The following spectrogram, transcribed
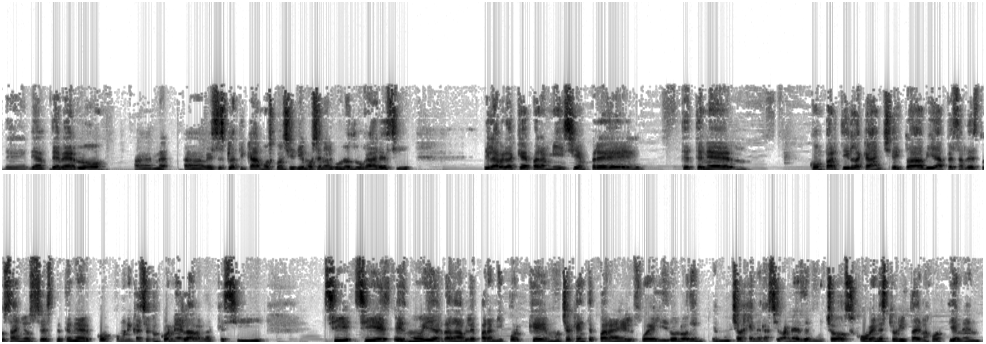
de, de, de verlo, a, veces platicamos, coincidimos en algunos lugares y, y la verdad que para mí siempre de tener, compartir la cancha y todavía a pesar de estos años, este, tener comunicación con él, la verdad que sí, sí, sí es, es, muy agradable para mí porque mucha gente para él fue el ídolo de, de, muchas generaciones, de muchos jóvenes que ahorita a lo mejor tienen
